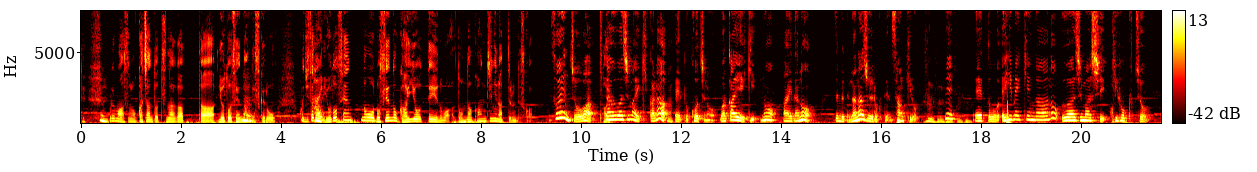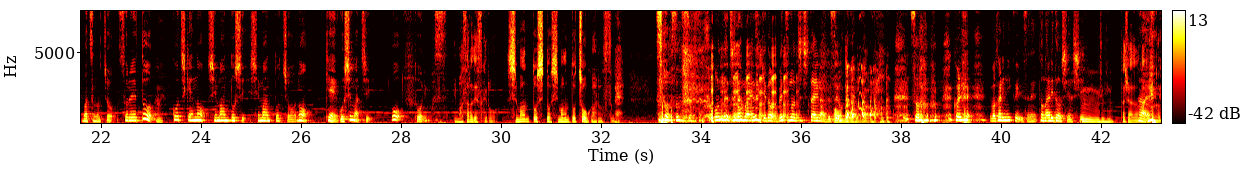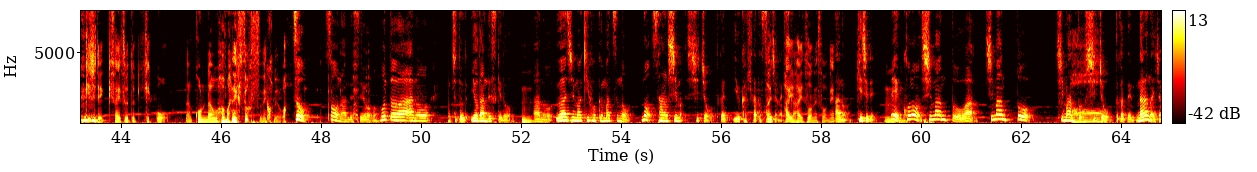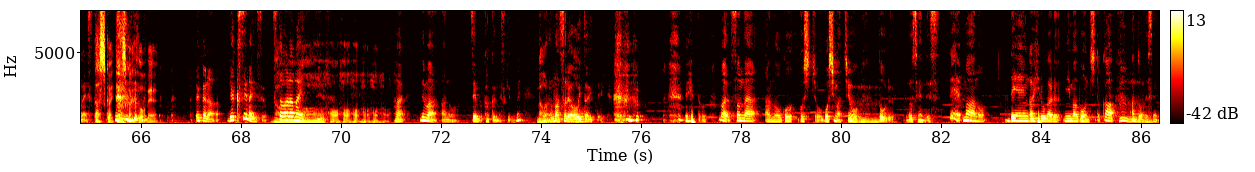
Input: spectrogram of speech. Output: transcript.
でうん。これまあそのガチャンとつながった淀線なんですけど、これ実際この淀線の路線の概要っていうのはどんな感じになってるんですか？総延長は北宇和島駅から、うん。えー、と高知の和井駅の間の全部で76.3キロ。で、えー、と愛媛県側の宇和島市紀北町松野町。それと、うん。高知県の四万十市四万十町の計五市町を通ります今更ですけど四万十市と四万十町があるんですね。そうそうそうそう。同じ名前だけど 別の自治体なんですよ。あなるほどなるほど。そう。これ分かりにくいですね。隣同士やし、うん確かになんか記事で記載するとき結構なんか混乱を招きそうですねこれは。そう、そうなんですよ。本当は、あの、ちょっと余談ですけど、うんあの、宇和島、紀北、松野の三市市長とかいう書き方するじゃないですか。はいはいはいそうねそうねあの、記事で。うんうんで、この四万十は、四万十、四万十市長とかってならないじゃないですか。確かに確かにそうね だから、略せないんですよ。伝わらないっていう。はい。で、まあ、あの、全部書くんですけどね。なるほどまあ、まあそれは置いといて。えっと、まあ、そんな、あの、ご、ご市長、ご市町をうんうんうん通る路線です。で、まあ、あの、田園が広がる美馬盆地とか、うんうんうんあとはですね、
